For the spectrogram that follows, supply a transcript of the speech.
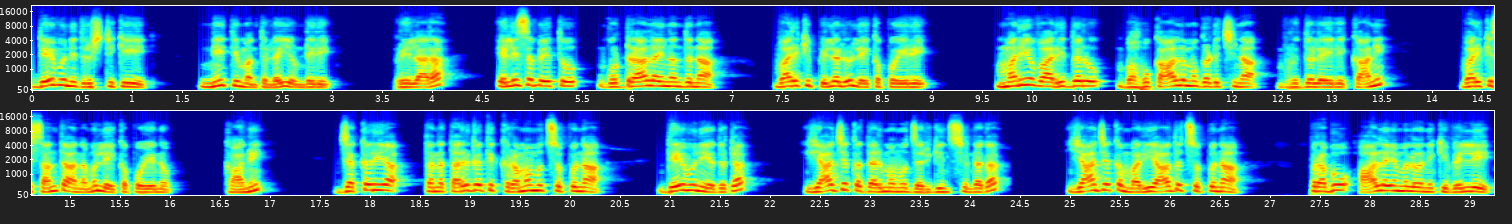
దేవుని దృష్టికి నీతిమంతులై ఉండిరి. ప్రిలారా ఎలిజబెతు గుడ్రాలైనందున వారికి పిల్లలు లేకపోయిరి. మరియు వారిద్దరూ బహుకాలము గడిచిన వృద్ధులైరి కాని వారికి సంతానము లేకపోయెను. కాని జకరియా తన తరగతి క్రమము చొప్పున దేవుని ఎదుట యాజక ధర్మము జరిగించుండగా యాజక మర్యాద చొప్పున ప్రభు ఆలయములోనికి వెళ్ళి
